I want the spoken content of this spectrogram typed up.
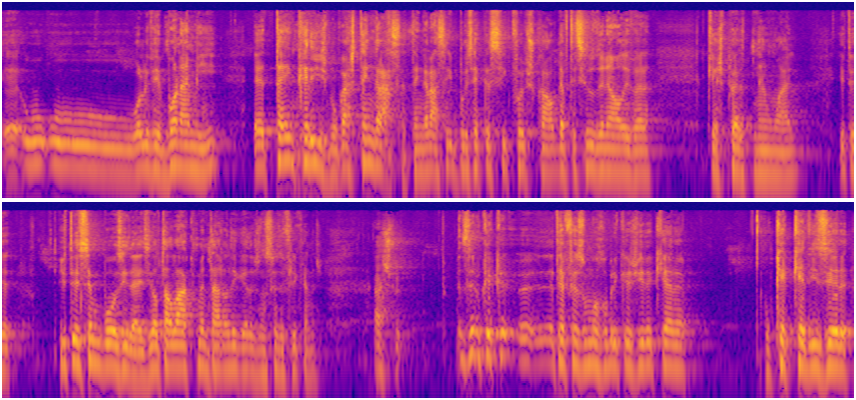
Uh, o, o Olivier Bonami uh, tem carisma, o gajo tem graça, tem graça e por isso é que a SIC foi buscar. Deve ter sido o Daniel Oliveira, que é esperto nem um alho e tem, e tem sempre boas ideias. E ele está lá a comentar a Liga das Nações Africanas acho. Dizer o que é que. Eh, até fez uma rubrica gira que era. O que é que quer dizer.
